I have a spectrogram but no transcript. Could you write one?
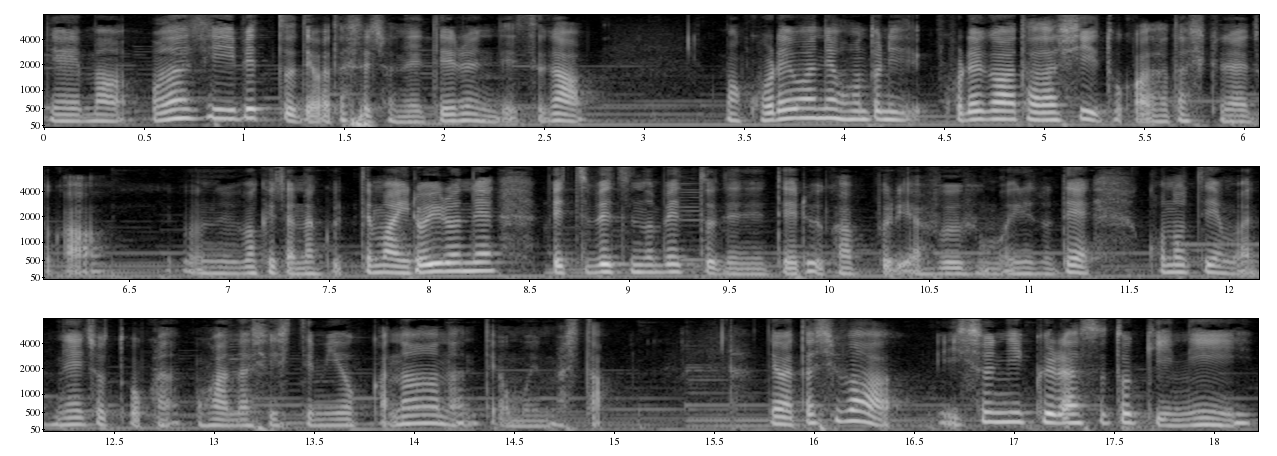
で、まあ、同じベッドで私たちは寝てるんですが、まあ、これはね本当にこれが正しいとか正しくないとかわけじゃなくっていろいろね別々のベッドで寝てるカップルや夫婦もいるのでこのテーマでねちょっとお話ししてみようかななんて思いました。で私は一緒に暮らす時に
